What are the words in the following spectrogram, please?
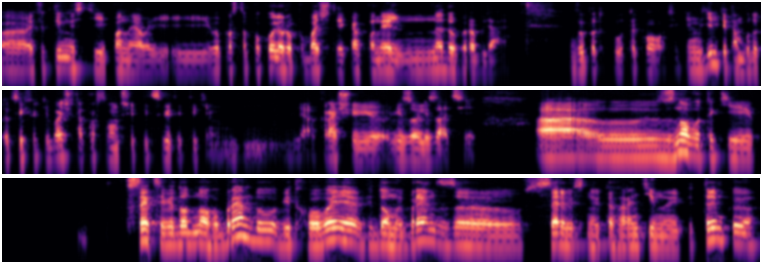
е, ефективності панелей. І ви просто по кольору побачите, яка панель недовиробляє. У випадку такого тільки не тільки там будете циферки бачити, а просто вам ще підсвітить таким для кращої візуалізації. Е, знову таки, все це від одного бренду, від Huawei, відомий бренд з е, сервісною та гарантійною підтримкою,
